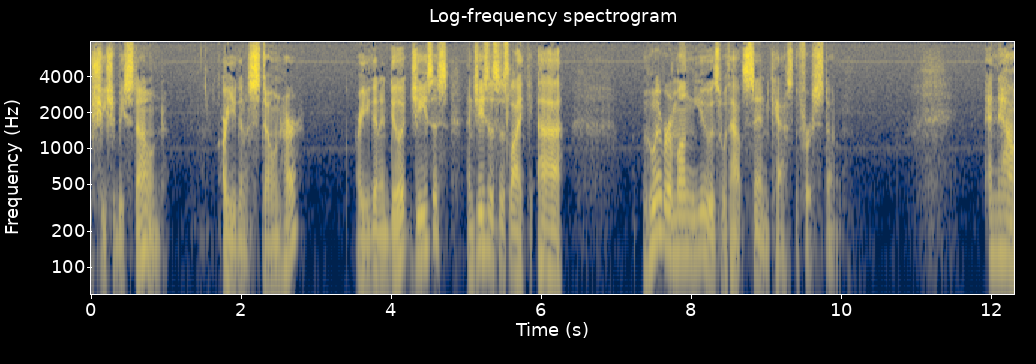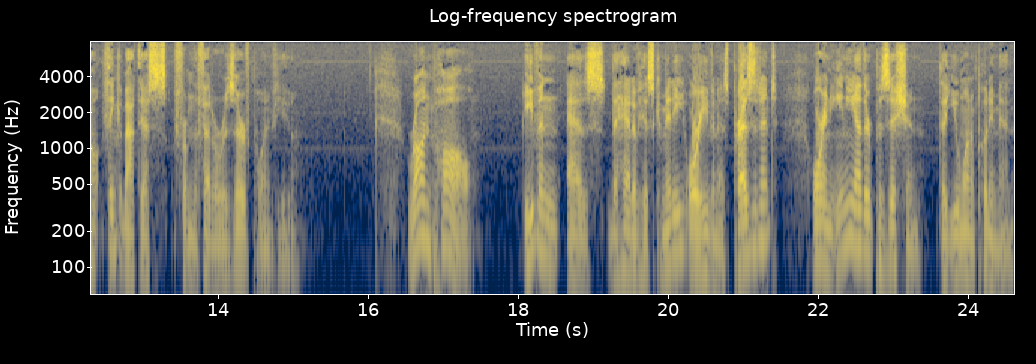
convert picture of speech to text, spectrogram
she should be stoned. Are you going to stone her? Are you going to do it, Jesus? And Jesus is like, uh, Whoever among you is without sin, cast the first stone. And now think about this from the Federal Reserve point of view. Ron Paul, even as the head of his committee, or even as president, or in any other position that you want to put him in,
